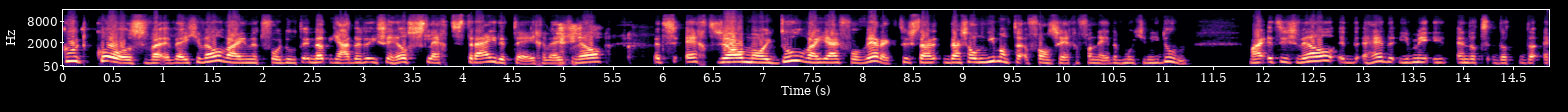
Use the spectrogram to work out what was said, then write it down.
good cause, weet je wel, waar je het voor doet. En dat, ja, er is heel slecht strijden tegen, weet je wel. Het is echt zo'n mooi doel waar jij voor werkt. Dus daar, daar zal niemand van zeggen van nee, dat moet je niet doen. Maar het is wel, je, en dat, dat, dat,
